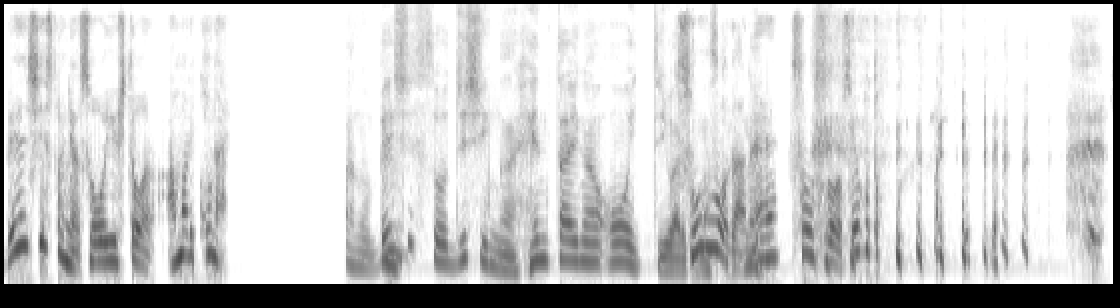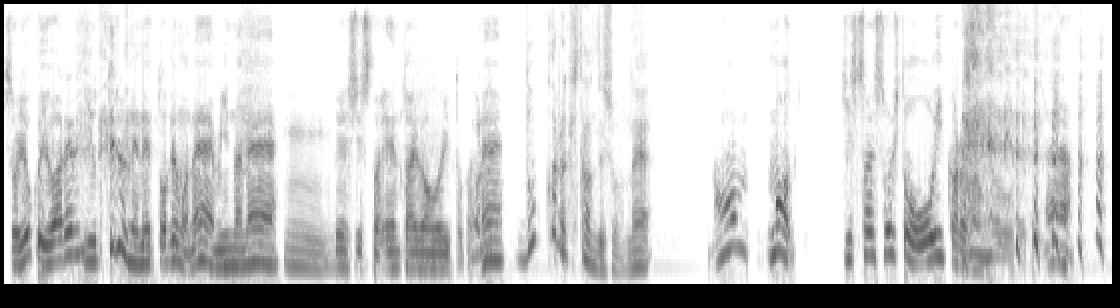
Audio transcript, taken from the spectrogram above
ベーシストにはそういう人はあまり来ない。あの、ベーシスト自身が変態が多いって言われてますそうからね。だね。そうそう、そういうこと。それよく言われる、言ってるよね、ネットでもね、みんなね。うん。ベーシスト変態が多いとかね。、どっから来たんでしょうね。なんまあ、実際そういう人多いからなんだろうけどね。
